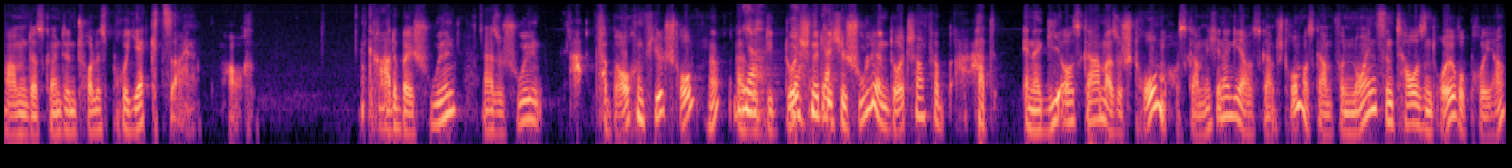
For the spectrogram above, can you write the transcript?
ähm, das könnte ein tolles Projekt sein, auch. Gerade bei Schulen, also Schulen verbrauchen viel Strom. Ne? Also ja, die durchschnittliche ja, ja. Schule in Deutschland hat Energieausgaben, also Stromausgaben, nicht Energieausgaben, Stromausgaben von 19.000 Euro pro Jahr.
